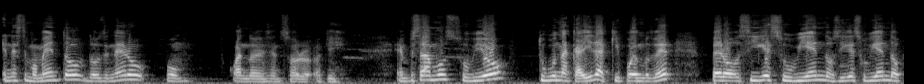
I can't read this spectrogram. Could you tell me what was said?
en este momento, 2 de enero, pum, cuando el sensor aquí. Empezamos, subió, tuvo una caída, aquí podemos ver, pero sigue subiendo, sigue subiendo.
